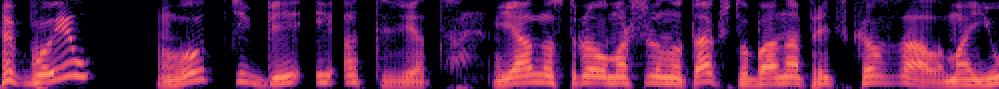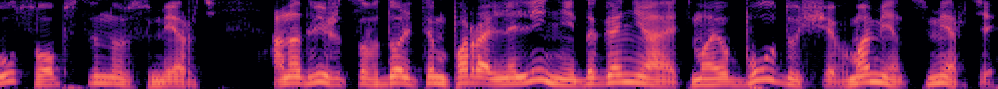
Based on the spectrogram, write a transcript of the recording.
«Был?» Вот тебе и ответ. Я настроил машину так, чтобы она предсказала мою собственную смерть. Она движется вдоль темпоральной линии, догоняет мое будущее в момент смерти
